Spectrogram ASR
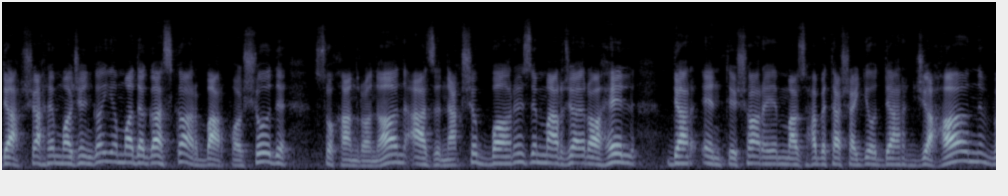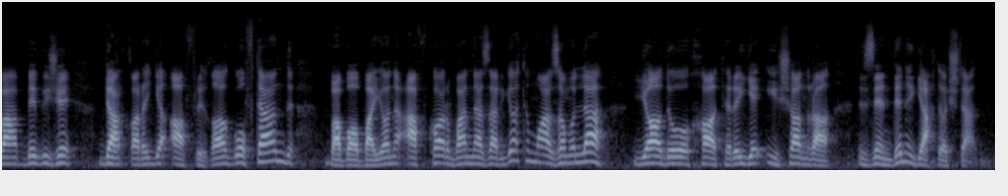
در شهر ماجنگای ماداگاسکار برپا شد سخنرانان از نقش بارز مرجع راحل در انتشار مذهب تشیع در جهان و به ویژه در قاره آفریقا گفتند و با بیان افکار و نظریات معظم الله یاد و خاطره ایشان را زنده نگه داشتند.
